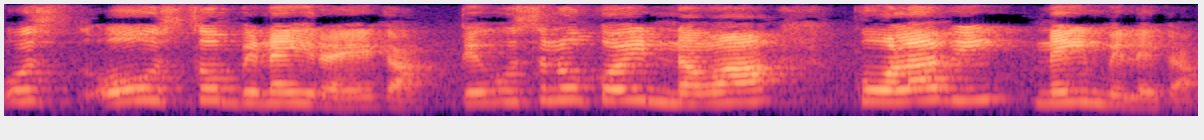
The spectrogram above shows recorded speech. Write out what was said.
ਉਸ ਉਹ ਉਸ ਤੋਂ ਬਿਨਾਂ ਹੀ ਰਹੇਗਾ ਤੇ ਉਸ ਨੂੰ ਕੋਈ ਨਵਾਂ ਕੋਲਾ ਵੀ ਨਹੀਂ ਮਿਲੇਗਾ।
